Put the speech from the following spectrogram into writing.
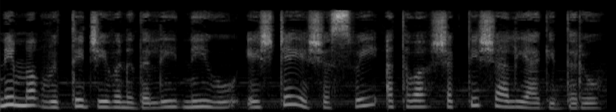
ನಿಮ್ಮ ವೃತ್ತಿ ಜೀವನದಲ್ಲಿ ನೀವು ಎಷ್ಟೇ ಯಶಸ್ವಿ ಅಥವಾ ಶಕ್ತಿಶಾಲಿಯಾಗಿದ್ದರೂ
